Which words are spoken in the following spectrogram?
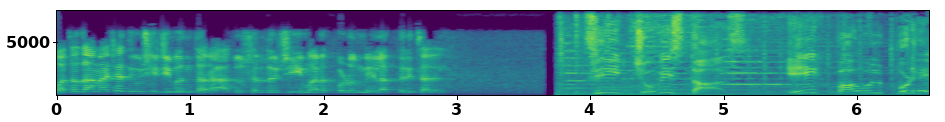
मतदानाच्या दिवशी जिवंत राहा दुसऱ्या दिवशी इमारत पडून मेलात तरी चालेल. झी चोवीस तास एक पाऊल पुढे.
